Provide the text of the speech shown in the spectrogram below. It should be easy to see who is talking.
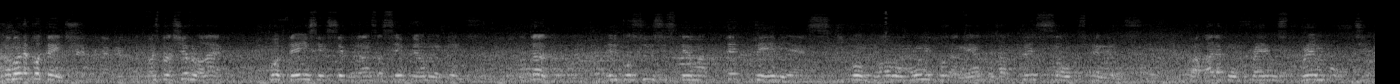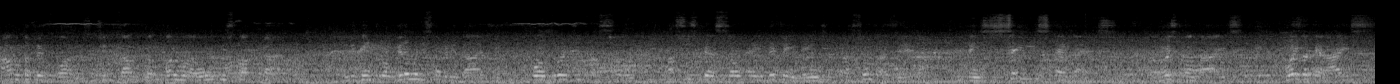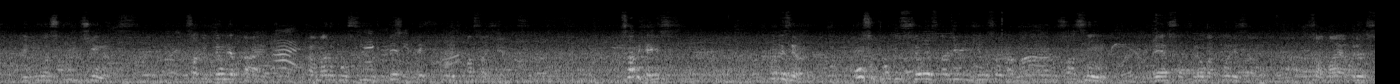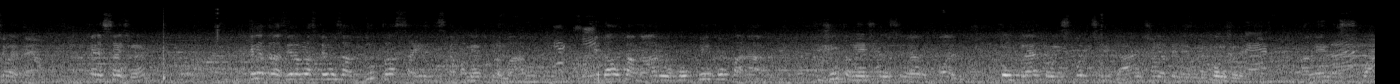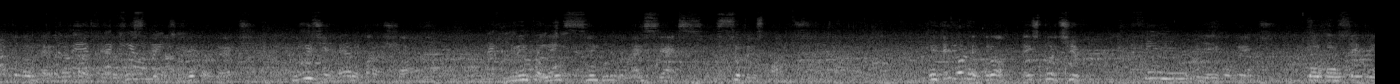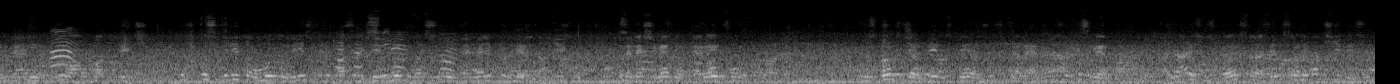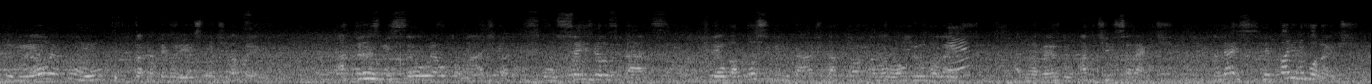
Speaker 1: O Camaro é potente, mas para Chevrolet, potência e segurança sempre andam juntos. Portanto, ele possui o sistema TPMS, que controla o monitoramento da pressão dos pneus. Trabalha com freios Brembo de alta performance, utilizados na Fórmula 1 e Stock Car. Ele tem programa de estabilidade, controle de tração, a suspensão é independente, a tração traseira e tem seis airbags, dois frontais, dois laterais e duas cortinas. Só que tem um detalhe, o Camaro possui detector de passageiros. Sabe o que é isso? Por exemplo, vamos supor que o senhor está dirigindo o seu Camaro sozinho venha sofrer uma colisão. Só vai abrir o seu airbag. Interessante, né? Aqui na traseira nós temos a dupla saída de escapamento cromado, que dá ao Camaro um ronco incomparável, que juntamente com o seu aerofólio completam a esportividade e a beleza do conjunto. Além das quatro lanternas na traseira inspiradas no Corvette, luz de ré no para-choque e o imponente símbolo SS, Super Sport. O interior retrô é esportivo, fino e envolvente, com o conceito interno dual cockpit, o que possibilita ao motorista e o passageiro muito mais seguros o revestimento interno em fundo. Os bancos dianteiros têm ajustes elétricos e aquecimento. Aliás, os bancos traseiros são rebatíveis, é comum na categoria esportiva prêmio. A transmissão é automática com seis velocidades, tendo a possibilidade da troca manual pelo volante, através do Active Select. Aliás, repare no volante.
